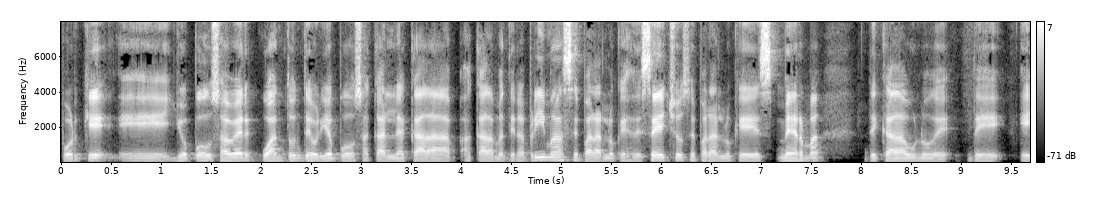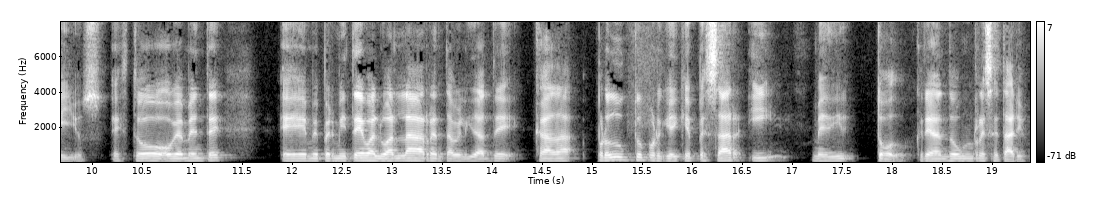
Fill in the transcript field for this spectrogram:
porque eh, yo puedo saber cuánto en teoría puedo sacarle a cada, a cada materia prima, separar lo que es desecho, separar lo que es merma de cada uno de, ellos. Esto obviamente eh, me permite evaluar la rentabilidad de cada producto porque hay que pesar y medir todo, creando un recetario.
